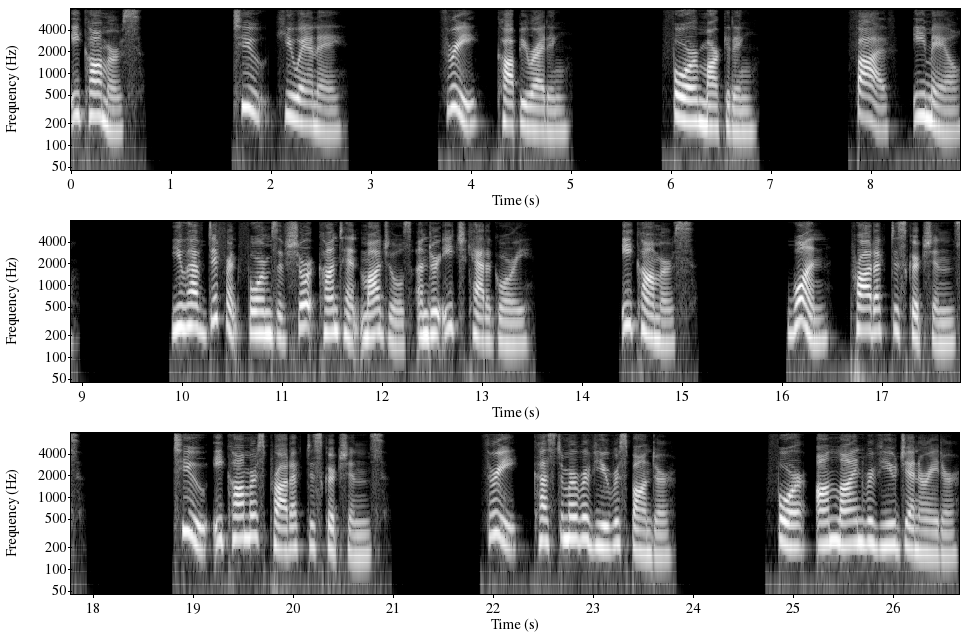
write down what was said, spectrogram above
E-commerce 2. Q&A 3. Copywriting 4. Marketing 5. Email You have different forms of short content modules under each category. E-commerce 1. Product descriptions 2. E-commerce product descriptions 3. Customer review responder 4. Online review generator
